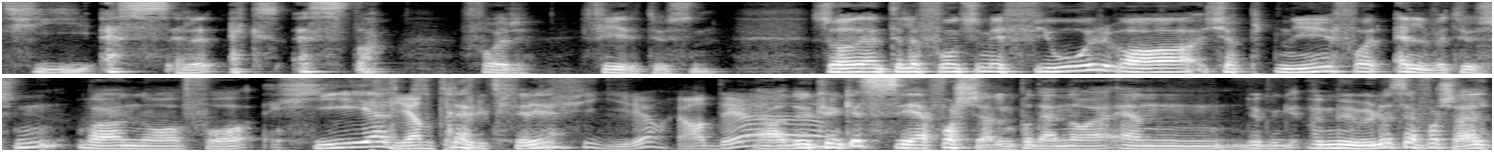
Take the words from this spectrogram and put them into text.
10S, eller XS, da, for 4000. Så en telefon som i fjor var kjøpt ny for 11 000, var nå å få helt plettfri. Ja, det... ja, du kunne ikke se forskjellen på den og en Du kunne umulig å se forskjell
